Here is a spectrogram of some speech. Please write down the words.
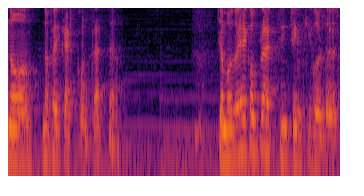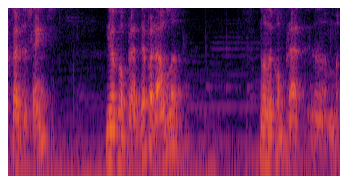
no, no feia cap contracte. Jo m'hauria comprat 500 quilos d'esclat de cens i l'he comprat de paraula. No l'he comprat, no,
